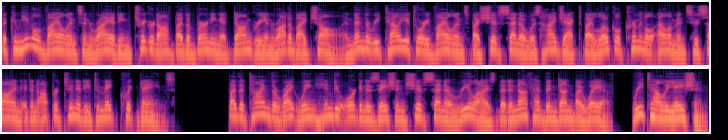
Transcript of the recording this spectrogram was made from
The communal violence and rioting triggered off by the burning at Dongri and Radhabai Chawl and then the retaliatory violence by Shiv Sena was hijacked by local criminal elements who saw in it an opportunity to make quick gains. By the time the right-wing Hindu organization Shiv Sena realized that enough had been done by way of retaliation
